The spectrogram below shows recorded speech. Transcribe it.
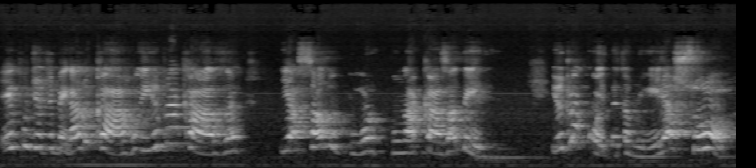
ele podia ter pegado o carro, ido pra casa e assado o porco na casa dele. E outra coisa também, ele assou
